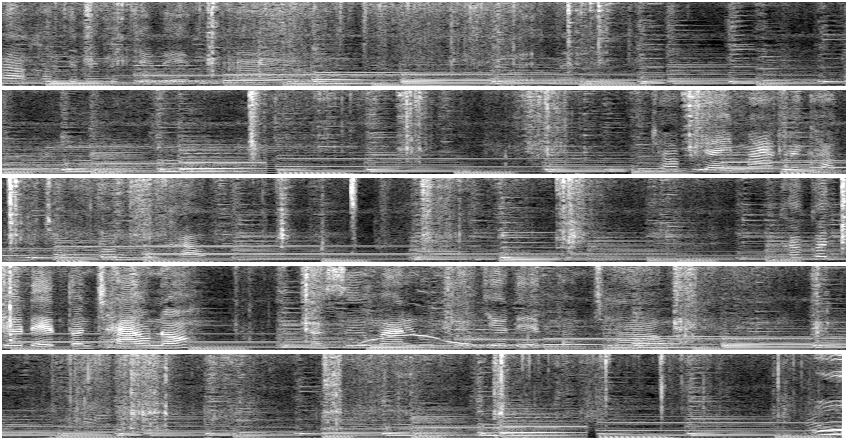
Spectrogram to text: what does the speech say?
ลากเขาจะได้ไม่เจอเด็ดอ่านั่นแหละนั่นแหละอืมชอบใจมากเลยค่ะคุณผู้ชมต้นของเขา เขาก็เจอแดดตอนเช้าเนาะเราซื้อมารุ่นนี้เจอแดดตอนเช้าโอ้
